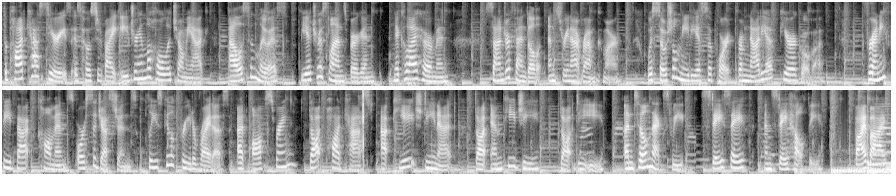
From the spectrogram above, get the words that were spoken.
The podcast series is hosted by Adrian Lahola Chomiak, Allison Lewis, Beatrice Landsbergen, Nikolai Herman, Sandra Fendel, and Srinath Ramkumar, with social media support from Nadia Piragova. For any feedback, comments, or suggestions, please feel free to write us at offspring.podcast at phdnet.mpg.de. Until next week, stay safe and stay healthy. Bye bye.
